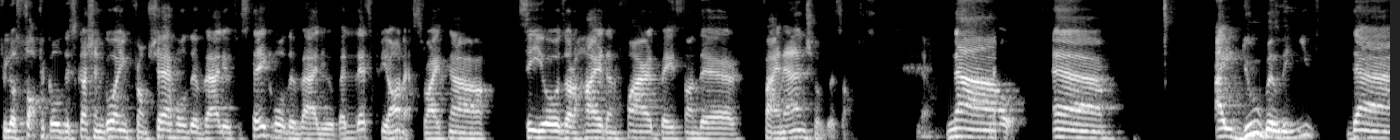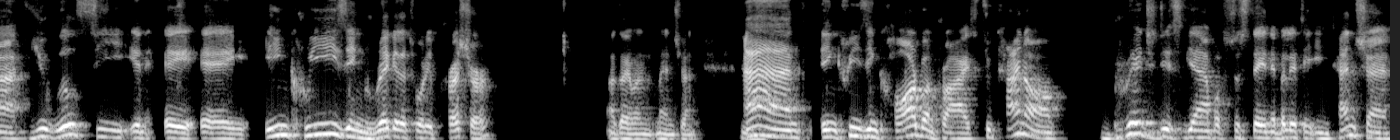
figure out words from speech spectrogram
philosophical discussion going from shareholder value to stakeholder value, but let's be honest. Right now, CEOs are hired and fired based on their financial results. Yeah. Now, um, I do believe that you will see in a, a increasing regulatory pressure, as I mentioned, mm-hmm. and increasing carbon price to kind of bridge this gap of sustainability intention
